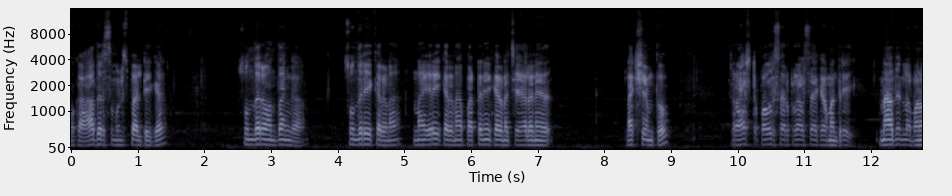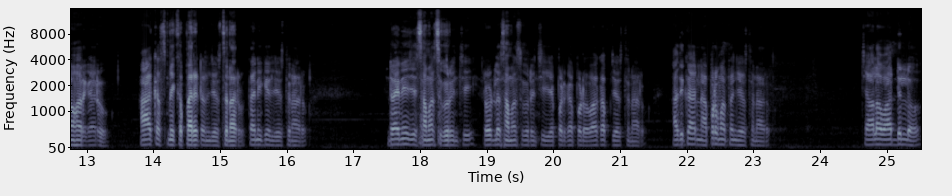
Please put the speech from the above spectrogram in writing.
ఒక ఆదర్శ మున్సిపాలిటీగా సుందరవంతంగా సుందరీకరణ నగరీకరణ పట్టణీకరణ చేయాలనే లక్ష్యంతో రాష్ట్ర పౌర సరఫరాల శాఖ మంత్రి నాదెండ్ల మనోహర్ గారు ఆకస్మిక పర్యటన చేస్తున్నారు తనిఖీలు చేస్తున్నారు. డ్రైనేజీ సమస్య గురించి రోడ్ల సమస్య గురించి ఎప్పటికప్పుడు వాకప్ చేస్తున్నారు. అధికారులను అప్రమత్తం చేస్తున్నారు. చాలా వార్డుల్లో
